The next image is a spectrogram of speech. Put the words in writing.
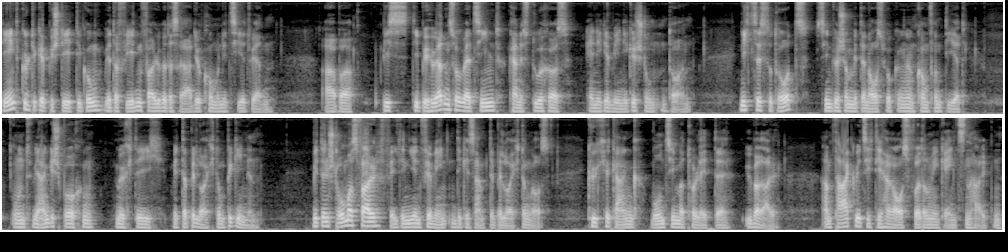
Die endgültige Bestätigung wird auf jeden Fall über das Radio kommuniziert werden. Aber bis die Behörden so weit sind, kann es durchaus einige wenige Stunden dauern. Nichtsdestotrotz sind wir schon mit den Auswirkungen konfrontiert. Und wie angesprochen, möchte ich mit der Beleuchtung beginnen. Mit dem Stromausfall fällt in ihren vier Wänden die gesamte Beleuchtung aus. Küche, Gang, Wohnzimmer, Toilette, überall. Am Tag wird sich die Herausforderung in Grenzen halten.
